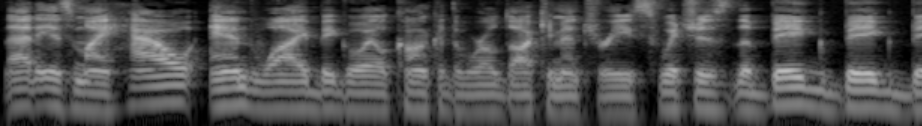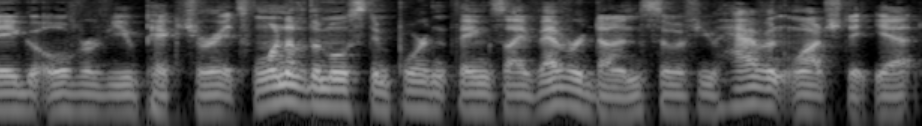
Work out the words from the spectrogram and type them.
That is my how and why Big Oil Conquered the World documentaries, which is the big, big, big overview picture. It's one of the most important things I've ever done, so if you haven't watched it yet,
